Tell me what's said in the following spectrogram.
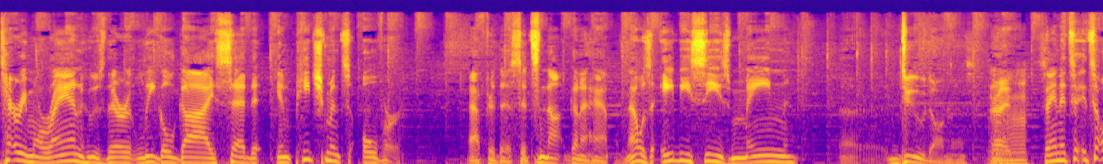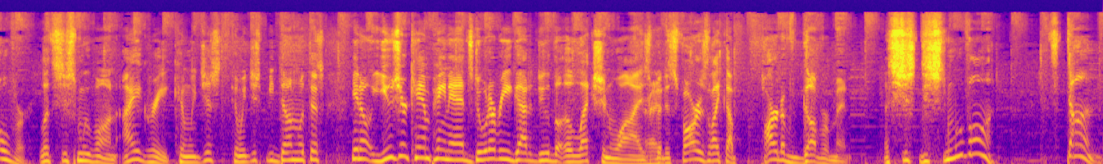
Terry Moran, who's their legal guy, said impeachment's over after this. It's not going to happen. That was ABC's main uh, dude on this, Right. Mhm. Saying it's it's over. Let's just move on. I agree. Can we just can we just be done with this? You know, use your campaign ads, do whatever you got to do the election wise. Right. But as far as like a part of government, let's just just move on. It's done.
